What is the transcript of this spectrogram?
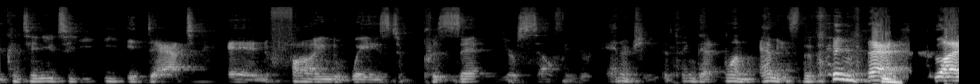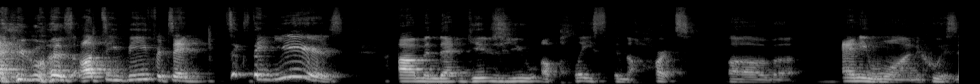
you continue to e- adapt and find ways to present yourself and your energy, the thing that won Emmys, the thing that like was on TV for 10, 16 years. Um, and that gives you a place in the hearts of uh, anyone who has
